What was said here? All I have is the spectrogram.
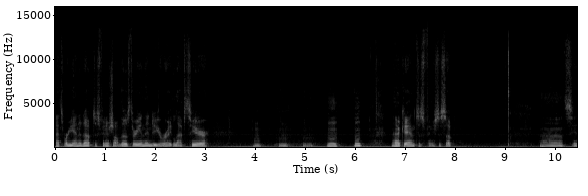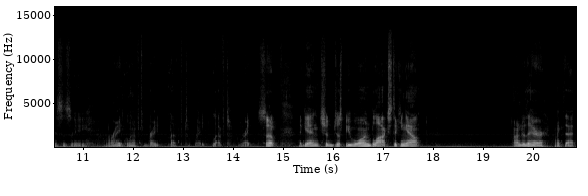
that's where you ended up. Just finish off those three and then do your right lefts here. Hmm, hmm, hmm, hmm, hmm. Okay, let's just finish this up. Uh, let's see, this is a right, left, right, left, right, left, right. So, again, should just be one block sticking out under there like that.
